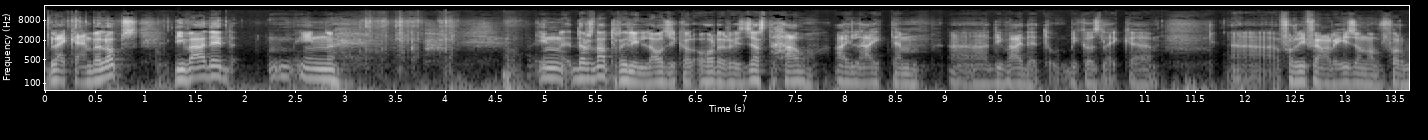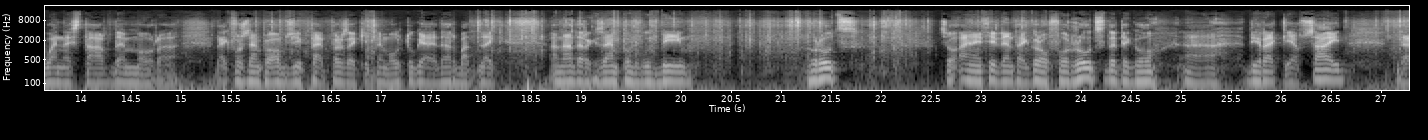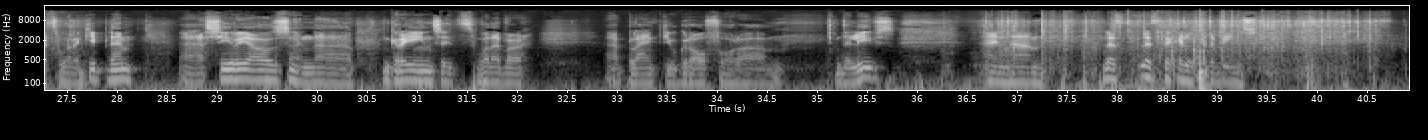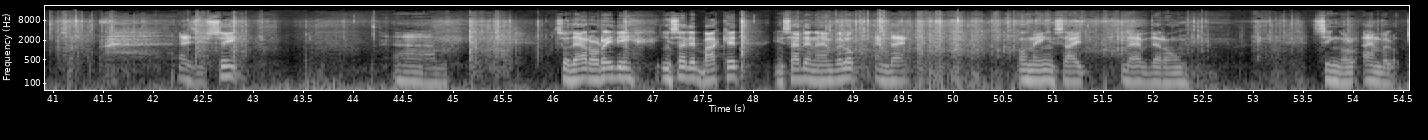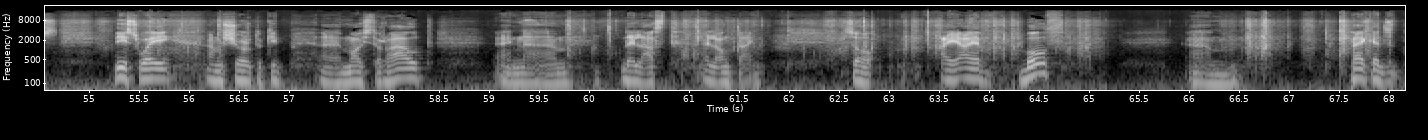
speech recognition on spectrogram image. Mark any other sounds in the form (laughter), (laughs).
black envelopes divided in in there's not really logical order it's just how I like them uh, divided to because like uh, uh, for different reason or for when I start them or uh, like for example obviously peppers I keep them all together but like another example would be roots so anything that I grow for roots that they go uh, directly outside. That's where I keep them. Uh, cereals and uh, grains it's whatever uh, plant you grow for um, the leaves. And um, let's let's take a look at the beans. So as you see um, so they are already inside the bucket inside an envelope and then on the inside they have their own single envelopes. This way I'm sure to keep uh, moisture out and um, they last a long time. So I, I have both um, packaged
